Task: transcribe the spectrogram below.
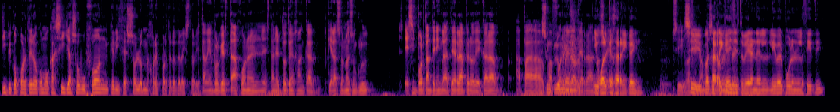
típico portero como Casillas o Buffon que dices son los mejores porteros de la historia. También porque está, jugando en, está en el Tottenham, que quieras o no es un club... Es importante en Inglaterra, pero de cara a, pa- Es un pa club fuera menor. Inglaterra, no Igual sé. que Harry Kane. Sí, Sí, básicamente. básicamente. Harry Kane, si estuviera en el Liverpool o en el City,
